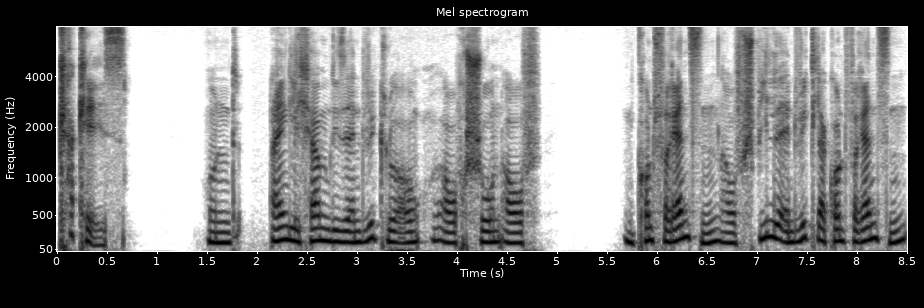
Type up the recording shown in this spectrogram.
Kacke ist. Und eigentlich haben diese Entwickler auch schon auf Konferenzen, auf Spieleentwicklerkonferenzen,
